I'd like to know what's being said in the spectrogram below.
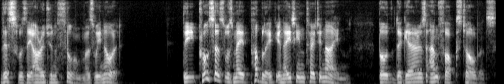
This was the origin of film as we know it. The process was made public in 1839, both Daguerre's and Fox Talbot's.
